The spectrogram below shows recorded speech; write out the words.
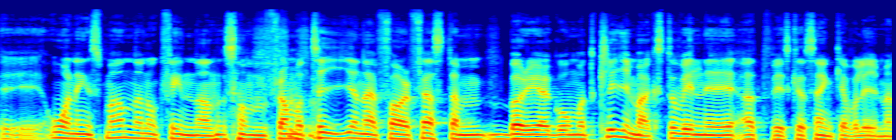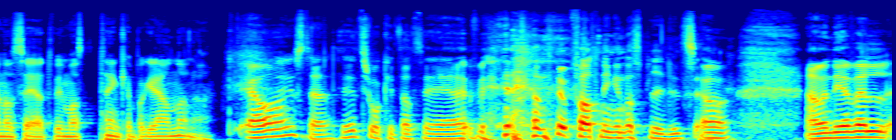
eh, ordningsmannen och kvinnan som framåt tio när förfesten börjar gå mot klimax, då vill ni att vi ska sänka volymen och säga att vi måste tänka på grannarna. Ja, just det. Det är tråkigt att det är, den uppfattningen har spridits. Ja. ja, men det är väl,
